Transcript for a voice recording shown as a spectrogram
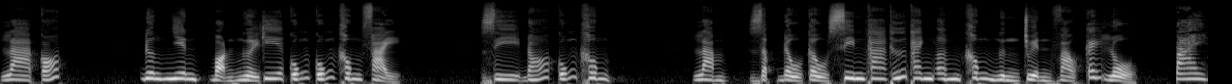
Là có. Đương nhiên bọn người kia cũng cũng không phải. Gì đó cũng không. Làm dập đầu cầu xin tha thứ thanh âm không ngừng truyền vào cái lỗ. Tai.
